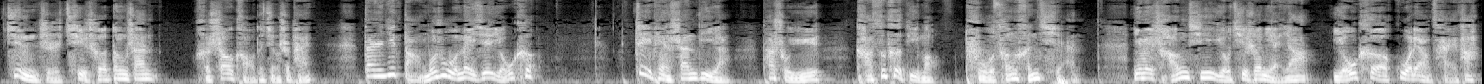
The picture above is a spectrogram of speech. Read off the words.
禁止汽车登山和烧烤的警示牌。但是你挡不住那些游客。这片山地呀，它属于喀斯特地貌，土层很浅，因为长期有汽车碾压，游客过量踩踏，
